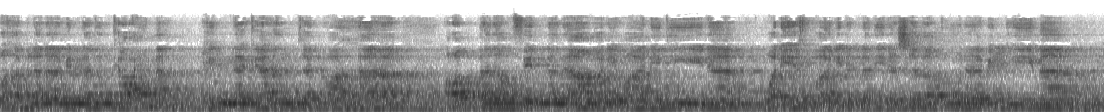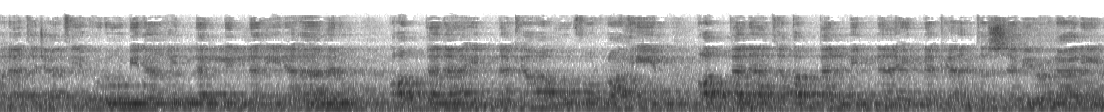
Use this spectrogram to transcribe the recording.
وهب لنا من لدنك رحمة إنك أنت الوهاب. ربنا اغفر لنا ولوالدينا ولإخواننا الذين سبقونا بالإيمان. ولا تجعل في قلوبنا غلا للذين آمنوا. ربنا إنك رؤوف رحيم. ربنا تقبل منا إنك أنت السميع العليم.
